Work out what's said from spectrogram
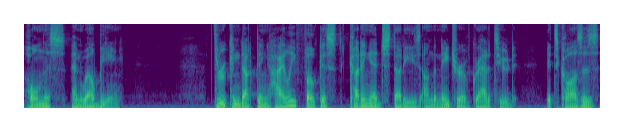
wholeness, and well being. Through conducting highly focused, cutting edge studies on the nature of gratitude, its causes,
